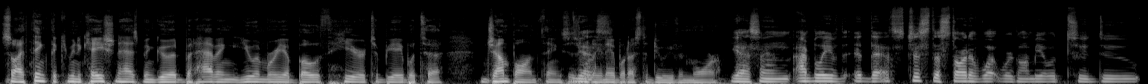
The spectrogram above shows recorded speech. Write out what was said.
So I think the communication has been good, but having you and Maria both here to be able to jump on things has yes. really enabled us to do even more. Yes, and I believe that's just the start of what we're going to be able to do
